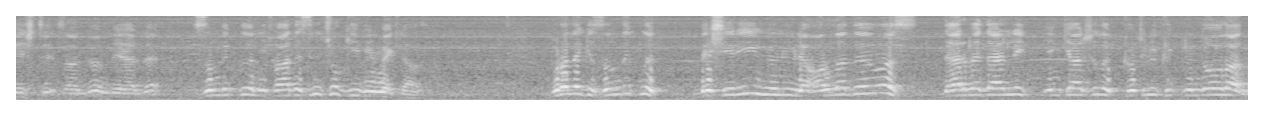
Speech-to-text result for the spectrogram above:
geçti zannediyorum bir yerde zındıklığın ifadesini çok iyi bilmek lazım. Buradaki zındıklık beşeri yönüyle anladığımız derbederlik, inkarcılık, kötülük hükmünde olan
